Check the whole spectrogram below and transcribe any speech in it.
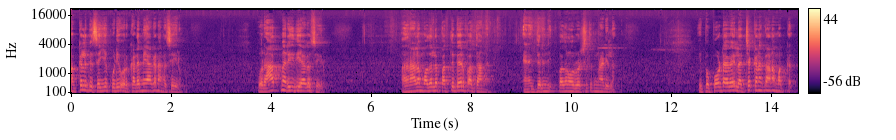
மக்களுக்கு செய்யக்கூடிய ஒரு கடமையாக நாங்கள் செய்கிறோம் ஒரு ஆத்ம ரீதியாக செய்கிறோம் அதனால் முதல்ல பத்து பேர் பார்த்தாங்க. எனக்கு தெரிஞ்சு பதினோரு வருஷத்துக்கு முன்னாடிலாம். இப்போ போட்டாவே லட்சக்கணக்கான மக்கள்.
